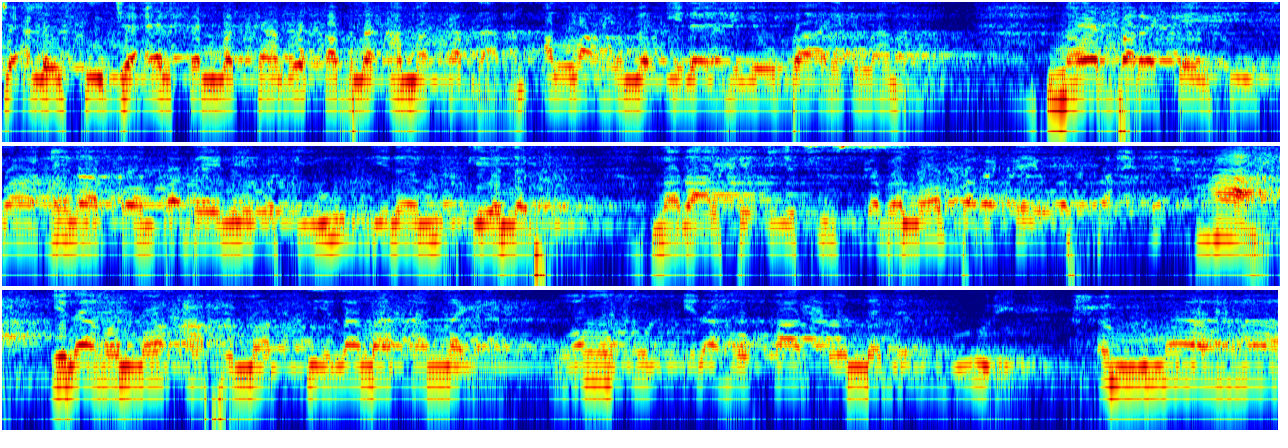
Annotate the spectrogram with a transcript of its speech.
jeclaysay jacaylka makaan u qabna ama ka daran. Allaahuma ilaahayow baarik lana. Noo barakay fii saacinaa koombadaynii wa fii muddinaa mudkeennaba madaalka iyo suuskaba noo barakay wasaxixhaa ilaahu noo caafimaad sii lanaa annaga wanqul ilaahu qaad oo naga guuri xummaahaa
